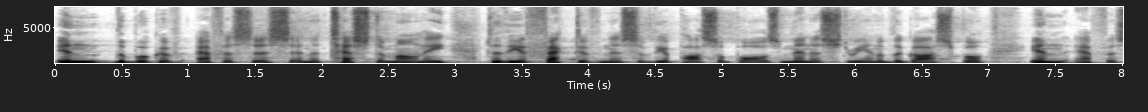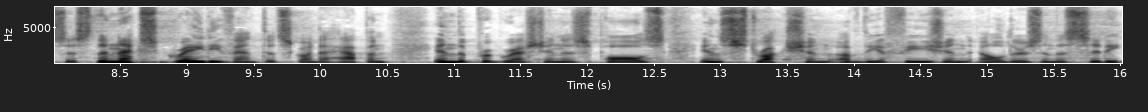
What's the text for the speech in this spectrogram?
in the book of Ephesus, and a testimony to the effectiveness of the Apostle Paul's ministry and of the gospel in Ephesus. The next great event that's going to happen in the progression is Paul's instruction of the Ephesian elders in the city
